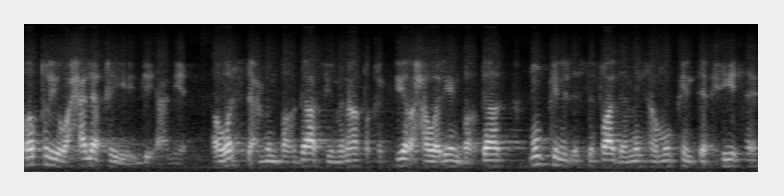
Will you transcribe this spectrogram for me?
قطري وحلقي يعني أوسع من بغداد في مناطق كثيرة حوالين بغداد. ممكن الاستفادة منها ممكن تأهيلها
